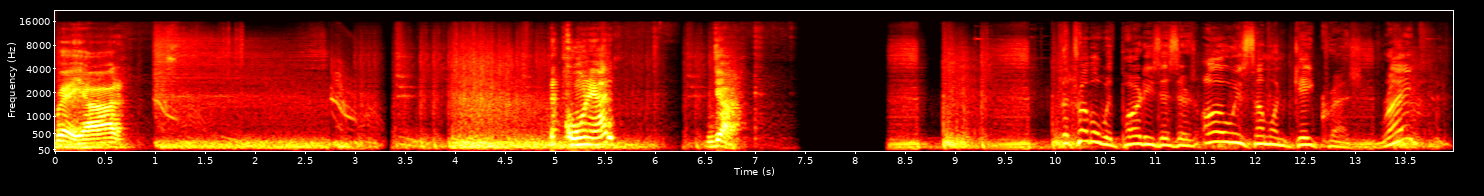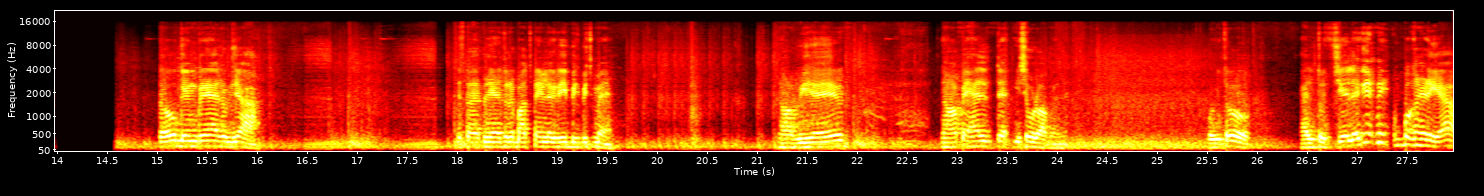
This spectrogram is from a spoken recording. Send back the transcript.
वे यार कौन है यार जा The trouble with parties is there's always someone gate crashing, right? तो गेम क्रैश रुक जा इस प्लेयर तुझे बात नहीं लग रही बीच बीच में यहाँ भी है यहाँ पे हेल्थ इसे उड़ा मैंने। कोई तो हेल्थ तो चाहिए लेकिन पकड़ गया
